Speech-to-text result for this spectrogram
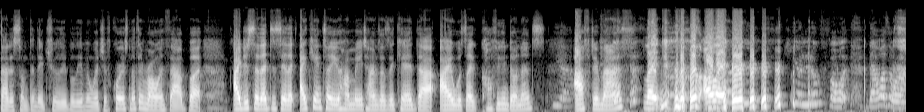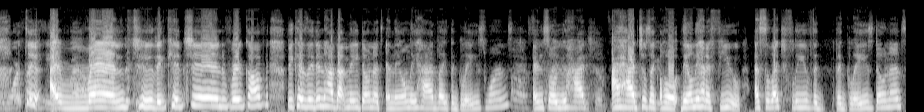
that is something they truly believe in. Which of course nothing wrong with that, but I just said that to say like I can't tell you how many times as a kid that I was like coffee and donuts after mass. like that was all I heard. You look forward. That was a reward So I well. ran to the kitchen for coffee because they didn't have that many donuts and they only had like the glazed ones. Oh, And so you had, I had to like, oh, they only had a few, a select few of the, the glazed donuts,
